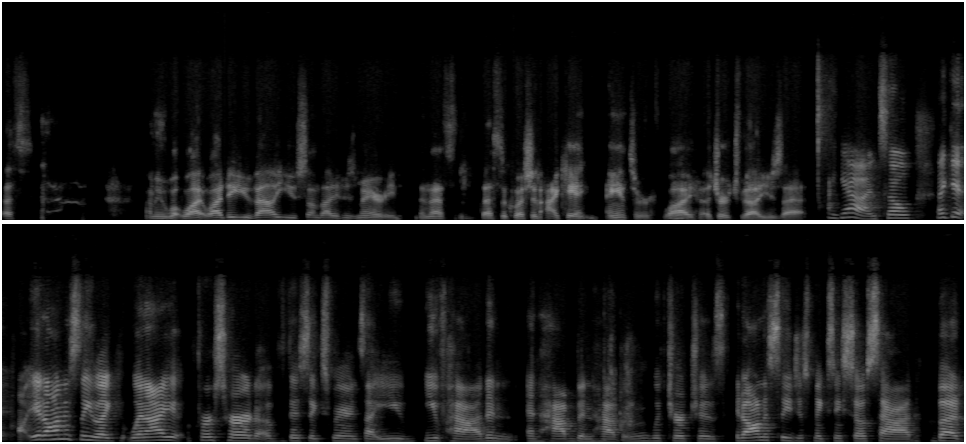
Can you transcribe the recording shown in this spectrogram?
That's I mean, what, why why do you value somebody who's married? And that's that's the question I can't answer. Why a church values that? Yeah and so like it it honestly like when i first heard of this experience that you you've had and and have been having with churches it honestly just makes me so sad but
